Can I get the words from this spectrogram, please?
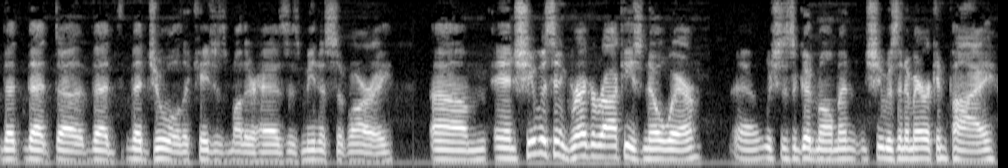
that that uh, that that Jewel, the Cage's mother, has is Mena Suvari. Um. And she was in Gregg Araki's Nowhere, uh, which is a good moment. She was in American Pie.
